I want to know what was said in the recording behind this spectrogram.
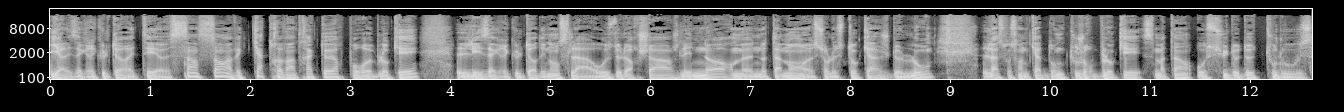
Hier, les agriculteurs étaient 500 avec 80 tracteurs pour euh, bloquer. Les agriculteurs dénoncent la hausse de leurs charges, les normes, notamment euh, sur le stockage de l'eau. La 64 donc toujours bloquée ce matin au sud de Toulouse.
